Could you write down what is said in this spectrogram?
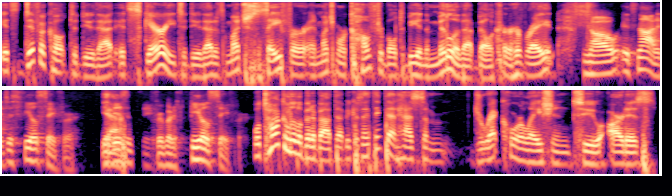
it's difficult to do that. It's scary to do that. It's much safer and much more comfortable to be in the middle of that bell curve right? No it's not. It just feels safer. Yeah. it isn't safer but it feels safer. Well talk a little bit about that because i think that has some direct correlation to artists,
